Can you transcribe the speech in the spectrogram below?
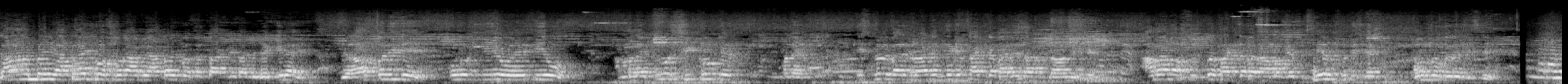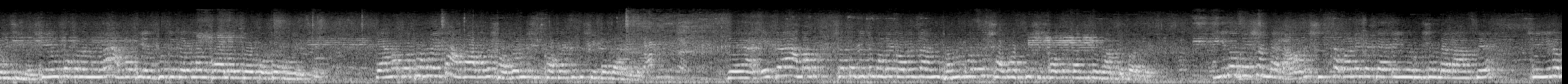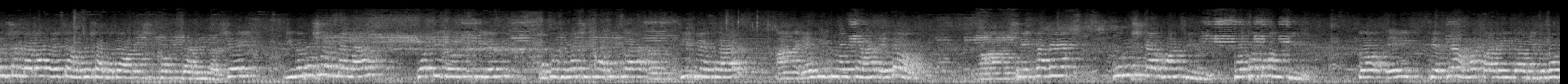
যা আমরা এই আঠাশ বছর আমি আঠাশ বছর চাকরিটা আমি দেখি নাই যে রাজবাড়িতে কোনো টিও এটিও মানে কোনো শিক্ষকের মানে স্কুলের বাইরে নয়টা থেকে চারটা বাইরে দেওয়া দিচ্ছে আমার অসুস্থ থাকতে পারে, আমাকে ফের ছুটি বন্ধ করে দিচ্ছে ফেসবুকে প্রথম হয়েছে। কেন প্রথম হয়েছে? আমরা আমাদের সদরের শিক্ষকরা কিন্তু সেটা জানি যে এটা আমার সাথে যদি মনে করেন যে আমি ভুল করছি, সমস্ত শিক্ষকের কাছ জানতে পারবে। ইনোভেশন মেলা আমাদের শিক্ষা বাণিজ্যের একটা ইনোভেশন মেলা আছে, সেই ইনোভেশন মেলা হয়েছে আমাদের সদরে অনেক শিক্ষক জানেন না। সেই ইনোভেশন মেলা প্রতিদ্বন্দ্বী ছিলেন উপজেলা শিক্ষা officer DPO sir ADPO sir এবং সেখানে পুরস্কার হন তিনি, প্রথম হন তিনি। তো এই ক্ষেত্রে আমরা তার এই দাবিগুলো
